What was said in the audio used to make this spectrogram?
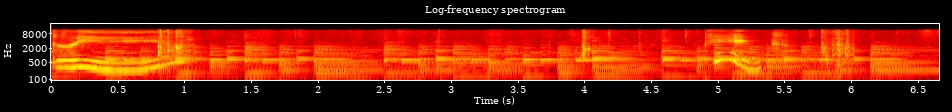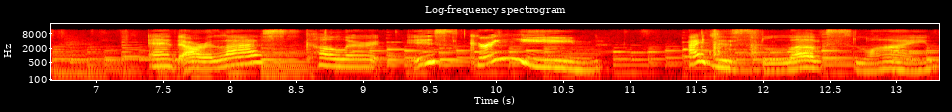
green, pink. And our last color is green. I just love slime.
